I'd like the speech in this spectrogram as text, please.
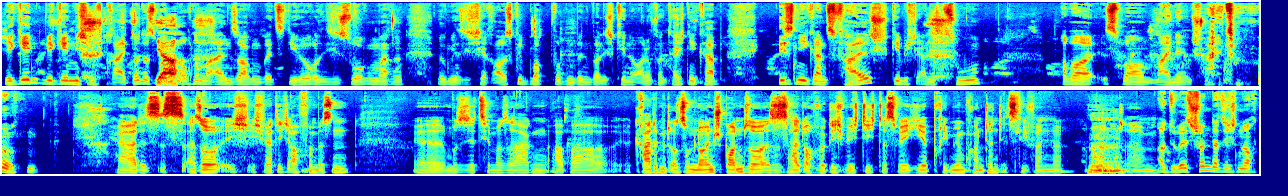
Wir gehen, wir gehen nicht im Streit. Ne? Das ja. wir auch nochmal allen sagen, jetzt die Hörer, die sich Sorgen machen, irgendwie, dass ich hier rausgemobbt worden bin, weil ich keine Ahnung von Technik habe. Ist nie ganz falsch, gebe ich ehrlich zu. Aber es war meine Entscheidung. Ja, das ist, also ich, ich werde dich auch vermissen, äh, muss ich jetzt hier mal sagen. Aber gerade mit unserem neuen Sponsor ist es halt auch wirklich wichtig, dass wir hier Premium-Content jetzt liefern. Ne? Mhm. Und, ähm, aber du weißt schon, dass ich noch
